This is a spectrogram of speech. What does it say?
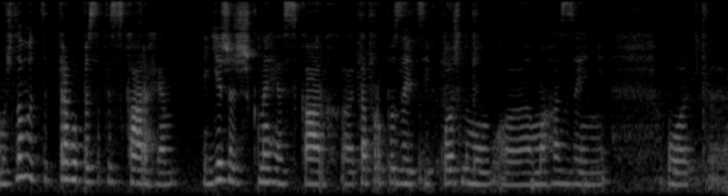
Можливо, це треба писати скарги. Є ж книги скарг е, та пропозицій в кожному е, магазині. От, е,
